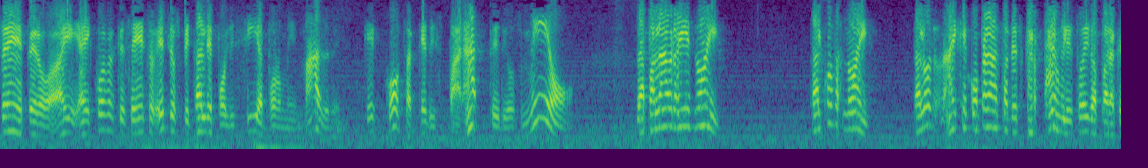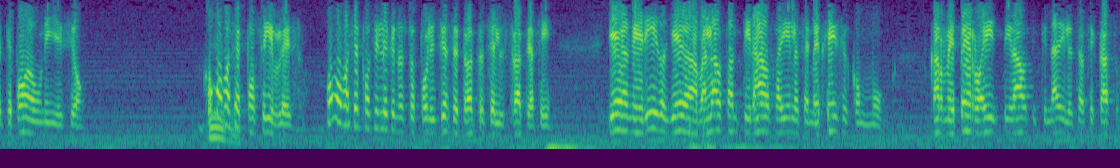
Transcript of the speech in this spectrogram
sé, pero hay, hay cosas que se hecho. Este hospital de policía, por mi madre, qué cosa, qué disparate, Dios mío. La palabra ahí no hay. Tal cosa no hay. Tal hay que comprar hasta descartables, oiga, para que te pongan una inyección. ¿Cómo va a ser posible eso? ¿Cómo va a ser posible que nuestros policías se, trate, se les trate así? Llegan heridos, llegan avalados, están tirados ahí en las emergencias como carne de perro ahí tirados y que nadie les hace caso.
